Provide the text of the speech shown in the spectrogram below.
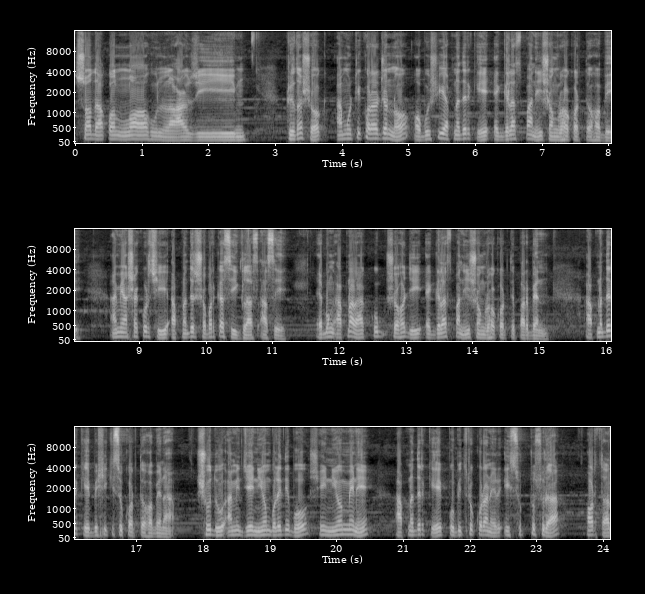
صدق الله العظيم প্রিয় দর্শক, আমলটি করার জন্য অবশ্যই আপনাদেরকে এক গ্লাস পানি সংগ্রহ করতে হবে। আমি আশা করছি আপনাদের সবার কাছেই গ্লাস আছে এবং আপনারা খুব সহজেই এক গ্লাস পানি সংগ্রহ করতে পারবেন। আপনাদেরকে বেশি কিছু করতে হবে না। শুধু আমি যে নিয়ম বলে দেব, সেই নিয়ম মেনে আপনাদেরকে পবিত্র কোরআনের এই ছোট্ট সুরা, অর্থাৎ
